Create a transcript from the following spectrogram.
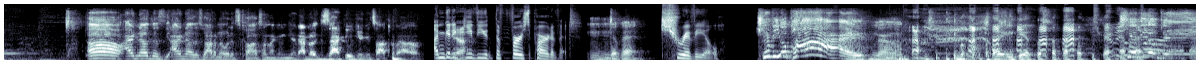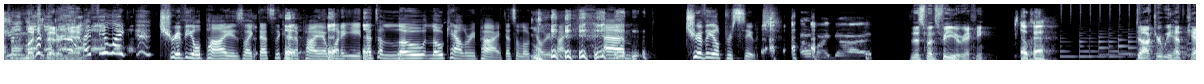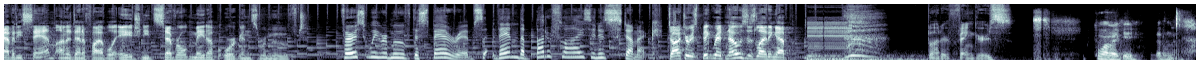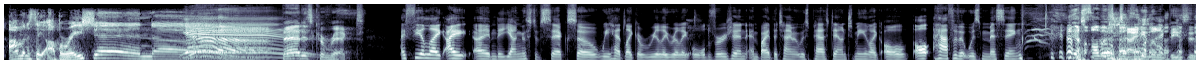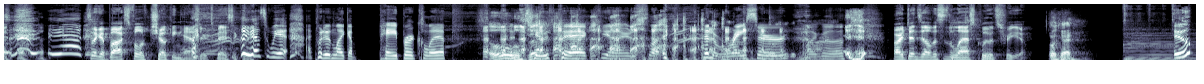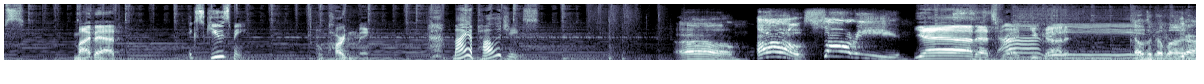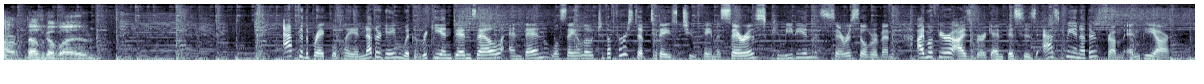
Oh, I know this. I know this, but I don't know what it's called, so I'm not gonna get. it. I know exactly what you're talking about. I'm going to Yeah. give you the first part of it. Mhm. okay. Trivial. Trivial pie. No. Trivial game! That's a much better name. I feel like trivial pie is like that's the kind of pie I want to eat. That's a low low calorie pie. That's a low calorie pie. Um, trivial pursuit. Oh my god. This one's for you, Rickey. okay. Doctor, we have cavity Sam, unidentifiable age, needs several made up organs removed. First, we remove the spare ribs, then the butterflies in his stomach. Doctor, his big red nose is lighting up. Butterfingers. Come on, Rickey. Let him know. I'm gonna say Operation. Uh, Yeah, that is correct. I feel like I I'm the youngest of six, so we had like a really really old version, and by the time it was passed down to me, like all all half of it was missing. Yeah, all those tiny little pieces. yeah. It's like a box full of choking hazards, basically. Yes, we. I put in like a paper clip, Ooh. toothpick. You know, you're just like an eraser. Like, uh. All right, Denzel, this is the last clue. It's for you. Okay. Oops. My bad. Excuse me. Oh, pardon me. My apologies. Oh. Oh, sorry. Yeah, that's right. You got it. it. That was a good one. Yeah. That was a good one. After the break, we'll play another game with Rickey and Denzel, and then we'll say hello to the first of today's two famous Sarahs, comedian Sarah Silverman. I'm Ophira Eisenberg, and this is Ask Me Another from NPR.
